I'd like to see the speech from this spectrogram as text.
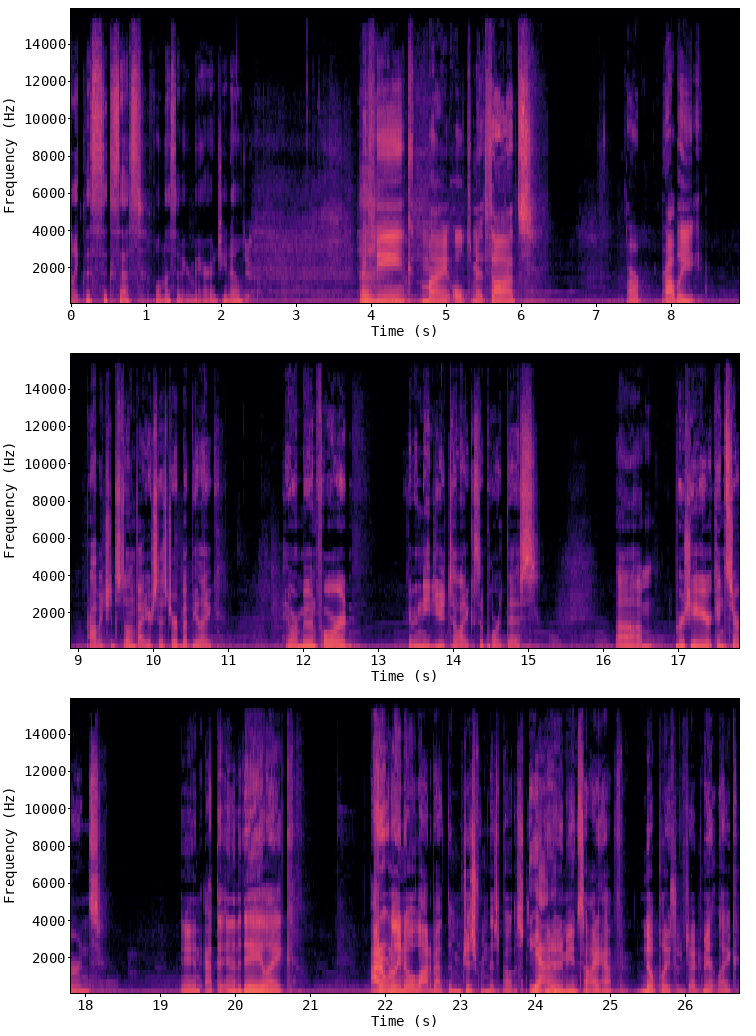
like the successfulness of your marriage, you know? Yeah. I think my ultimate thoughts are probably probably should still invite your sister, but be like, hey, we're moving forward. I'm Gonna need you to like support this. Um, appreciate your concerns. And at the end of the day, like I don't really know a lot about them just from this post. Yeah. You know what I mean? So I have no place of judgment, like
